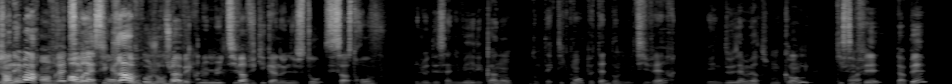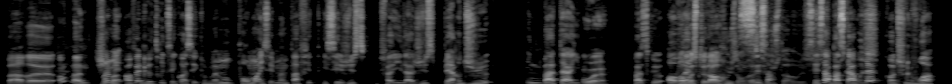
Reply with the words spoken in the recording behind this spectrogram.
J'en en- ai marre. En vrai, En vrai, c'est grave. au- Aujourd'hui, avec le multivers, vu qu'il canonise tout, si ça se trouve, le dessin animé, il est canon. Donc, techniquement, peut-être dans le multivers, il y a une deuxième version de Kang qui s'est Ouais. fait taper par euh, Ant-Man. Ouais, mais en fait, le truc, c'est quoi? C'est que même pour moi, il s'est même pas fait. Il s'est juste. Enfin, il a juste perdu une bataille. Ouais. Parce que, en En vrai, vrai, c'était la ruse. En vrai, c'est ça. plus la ruse. c'est ça. Parce qu'après, quand tu le vois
